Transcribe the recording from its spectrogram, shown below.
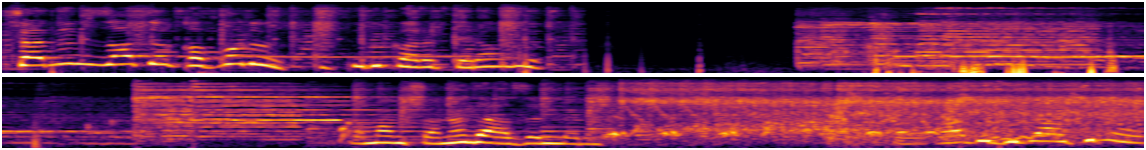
Senin zaten kafan öz. İstediği karakteri alıyor. Tamam sana da hazırlarım. Abi bir dahaki ne oynuyor?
